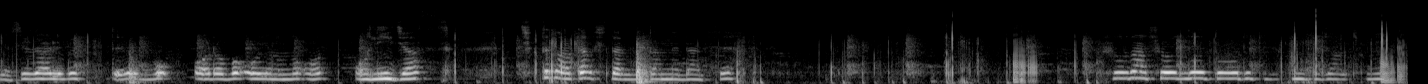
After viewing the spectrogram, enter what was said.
Sizlerle birlikte bu araba oyununu oynayacağız. Çıktık arkadaşlar buradan nedense. Şuradan şöyle doğru düzgün düzeltmeye.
